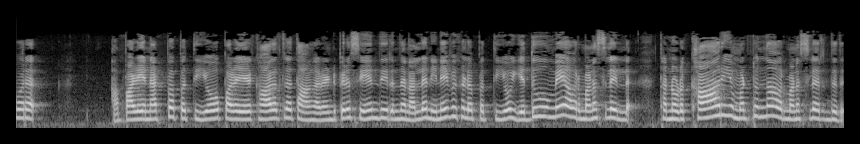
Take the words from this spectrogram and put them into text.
போகிறார் பழைய நட்பை பற்றியோ பழைய காலத்தில் தாங்க ரெண்டு பேரும் சேர்ந்து இருந்த நல்ல நினைவுகளை பற்றியோ எதுவுமே அவர் மனசில் இல்லை. தன்னோட காரியம் மட்டும்தான் அவர் மனசில் இருந்தது.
